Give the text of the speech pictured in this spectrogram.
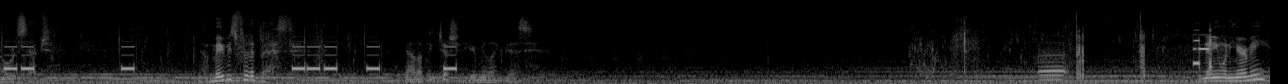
No reception. Now, maybe it's for the best. Now I don't think Jess should hear me like this. Uh, Can anyone hear me?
